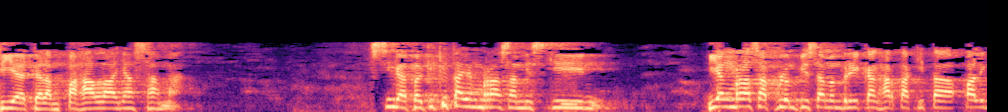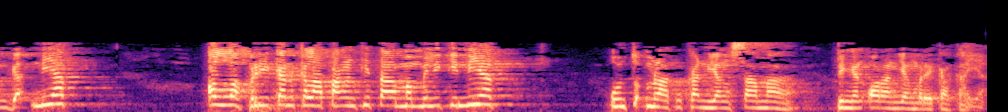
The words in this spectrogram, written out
Dia dalam pahalanya sama. Sehingga bagi kita yang merasa miskin, yang merasa belum bisa memberikan harta kita, paling enggak niat. Allah berikan kelapangan kita memiliki niat untuk melakukan yang sama dengan orang yang mereka kaya.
